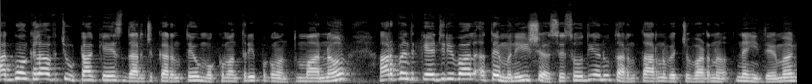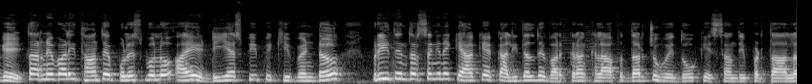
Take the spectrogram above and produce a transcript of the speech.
ਆਗੂਆਂ ਖਿਲਾਫ ਝੂਠਾ ਕੇਸ ਦਰਜ ਕਰਨ ਤੇ ਉਹ ਮੁੱਖ ਮੰਤਰੀ ਭਗਵੰਤ ਮਾਨ, ਅਰਵਿੰਦ ਕੇਜਰੀਵਾਲ ਅਤੇ ਮਨੀਸ਼ ਸਿਸੋਦੀਆ ਨੂੰ ਤਰਨਤਾਰਨ ਵਿੱਚ ਵੜਨ ਨਹੀਂ ਦੇਵਾਂਗੇ। ਧਰਨੇ ਵਾਲੀ ਥਾਂ ਤੇ ਪੁਲਿਸ ਵੱਲੋਂ ਆਏ ਡੀਐਸਪੀ ਭਿੱਖੀਵਿੰਡ ਪ੍ਰੀਤਿੰਦਰ ਸਿੰਘ ਨੇ ਕਿਹਾ ਕਿ ਅਕਾਲੀ ਦਲ ਦੇ ਵਰਕਰਾਂ ਖਿਲਾਫ ਦਰਜ ਹੋਏ ਦੋ ਕੇਸਾਂ ਦੀ ਪੜਤਾਲ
